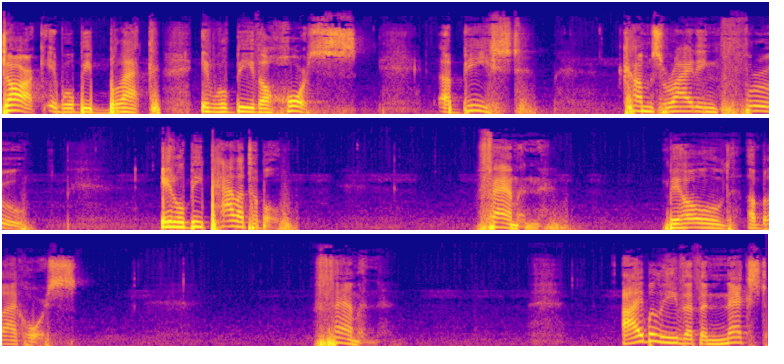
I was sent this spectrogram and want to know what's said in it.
dark, it will be black, it will be the horse, a beast comes riding through. It'll be palatable. Famine. Behold, a black horse. Famine. I believe that the next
